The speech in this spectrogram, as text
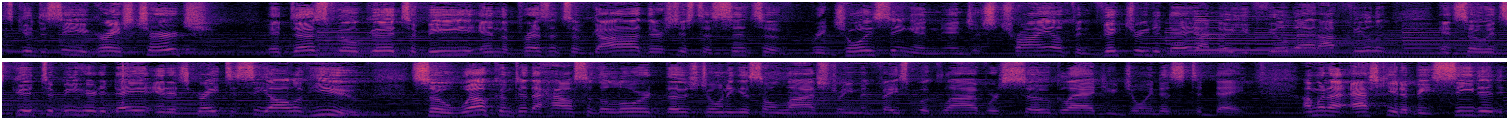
Well, it's good to see you, Grace Church. It does feel good to be in the presence of God. There's just a sense of rejoicing and, and just triumph and victory today. I know you feel that. I feel it. And so it's good to be here today, and it's great to see all of you. So, welcome to the house of the Lord. Those joining us on live stream and Facebook Live, we're so glad you joined us today. I'm going to ask you to be seated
